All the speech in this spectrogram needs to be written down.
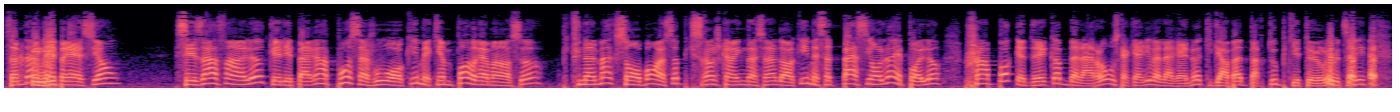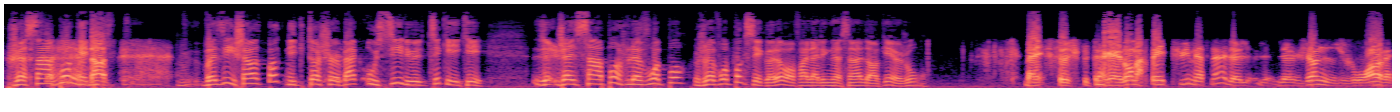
Ça me donne l'impression, ces enfants-là, que les parents poussent à jouer au hockey, mais qui n'aiment pas vraiment ça, finalement, qui sont bons à ça, puis qui se rendent jusqu'en Ligue nationale de hockey, mais cette passion-là n'est pas là. Je sens pas que Jacob de la Rose, quand il arrive à l'aréna, qui gambade partout puis qui est heureux, tu sais. Je sens pas que... Vas-y, je sens pas que Nikita Sherbach aussi, lui, tu sais, qui, qui est... Je, je le sens pas, je le vois pas. Je le vois pas que ces gars-là vont faire la Ligue nationale de hockey un jour. Ben, tu as raison, Martin. Puis maintenant, le, le- le jeune joueur a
